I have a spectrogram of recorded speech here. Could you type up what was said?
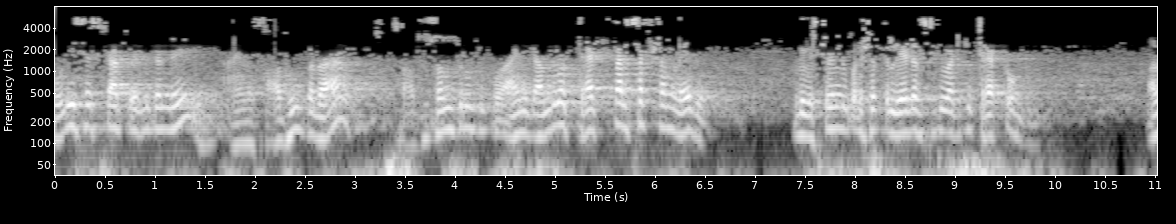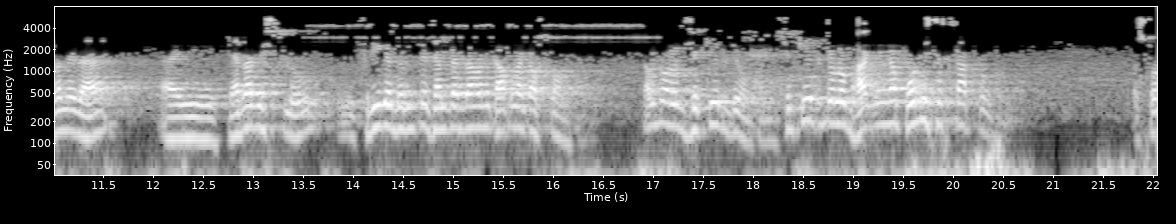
పోలీస్ ఎస్కార్ట్ ఎందుకండి? ఆయన సాధువు కదా. సాధు సంతృప్తి ఆయనకి అందులో థ్రెట్ పర్సెప్షన్ లేదు. ఇప్పుడు విశ్వ పరిషత్ లీడర్స్కి వాటికి థ్రెట్ ఉంటుంది. వాళ్ళ మీద ఈ టెర్రరిస్టులు ఫ్రీగా దొరికితే చంపేద్దామని కాపలాకి వస్తూ ఉంటారు. కాబట్టి వాళ్ళకి సెక్యూరిటీ ఉంటుంది. సెక్యూరిటీలో భాగంగా పోలీస్ ఎస్కార్ట్ ఉంటుంది. సో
